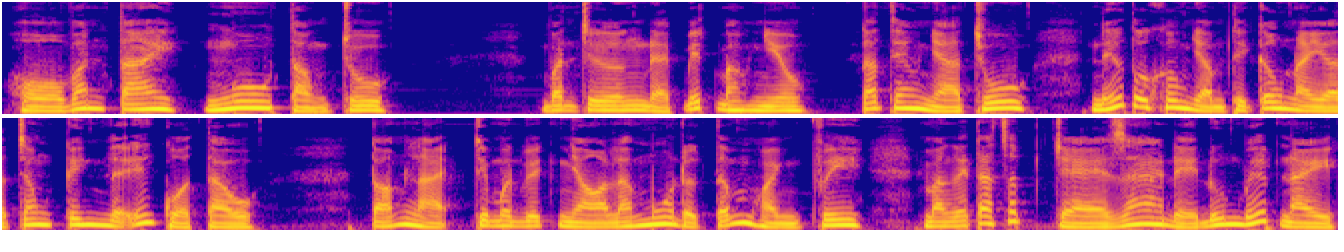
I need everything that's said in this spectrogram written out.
hồ văn tai, ngô tổng chu. Văn chương đẹp biết bao nhiêu. Ta theo nhà chu. Nếu tôi không nhầm thì câu này ở trong kinh lễ của tàu. Tóm lại, chỉ một việc nhỏ là mua được tấm hoành phi mà người ta sắp trẻ ra để đun bếp này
